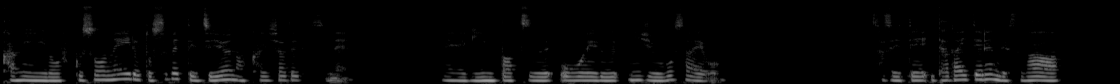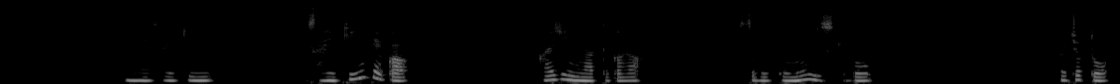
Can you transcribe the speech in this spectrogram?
髪色、服装、ネイルとすべて自由な会社でですね、えー、銀髪 OL25 歳をさせていただいてるんですが、ね、最近、最近っていうか、社会人になってからすごく思うんですけど、ちょっと、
